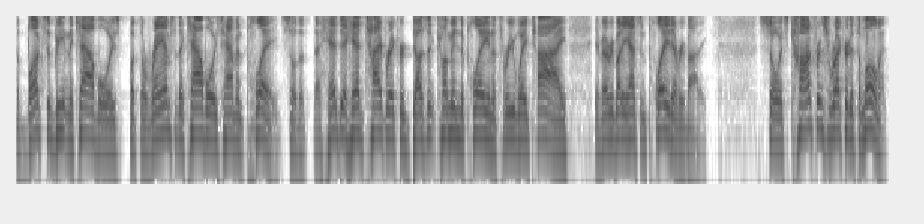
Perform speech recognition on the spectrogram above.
the Bucs have beaten the Cowboys, but the Rams and the Cowboys haven't played. So that the head-to-head tiebreaker doesn't come into play in a three-way tie if everybody hasn't played everybody. So it's conference record at the moment.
